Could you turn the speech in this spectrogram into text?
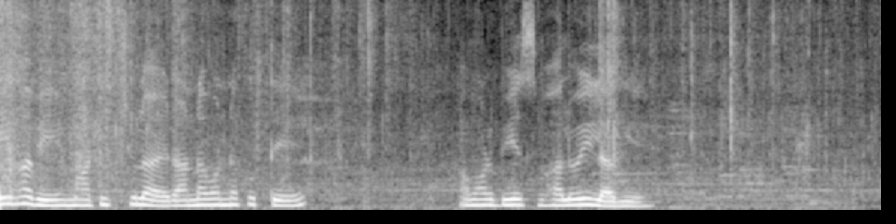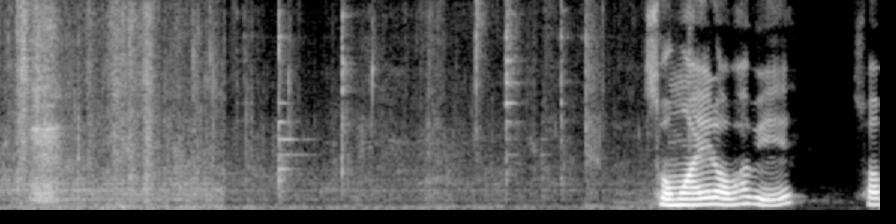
এইভাবে মাটির চুলায় রান্নাবান্না করতে আমার বেশ ভালোই লাগে। সময়ের অভাবে সব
